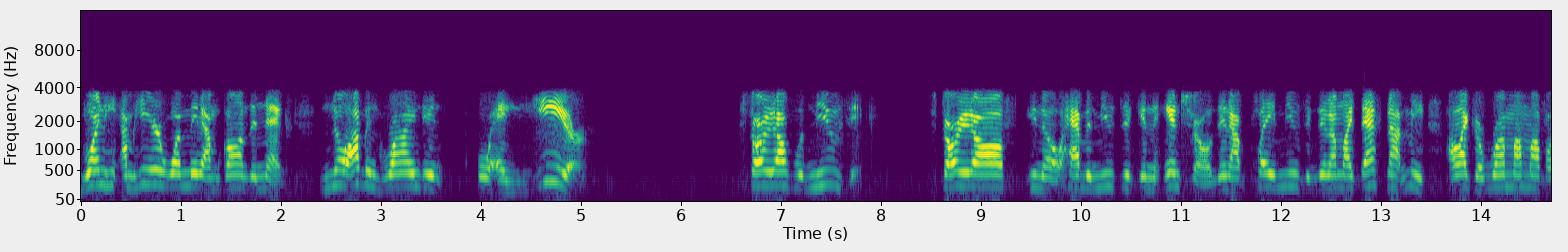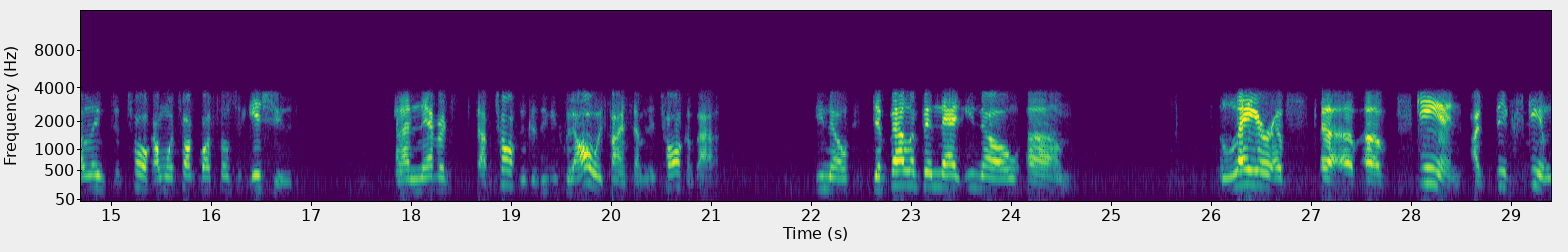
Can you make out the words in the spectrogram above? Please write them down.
one I'm here one minute, I'm gone the next. No, I've been grinding for a year. Started off with music. Started off, you know, having music in the intro. Then I played music. Then I'm like, that's not me. I like to run my mouth. I like to talk. I want to talk about social issues. And I never stopped talking because you could always find something to talk about you know, developing that, you know, um, layer of uh, of skin, a thick skin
